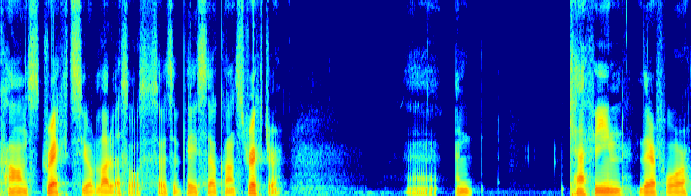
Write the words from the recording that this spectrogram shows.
constricts your blood vessels. So, it's a vasoconstrictor. Uh, and caffeine, therefore,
